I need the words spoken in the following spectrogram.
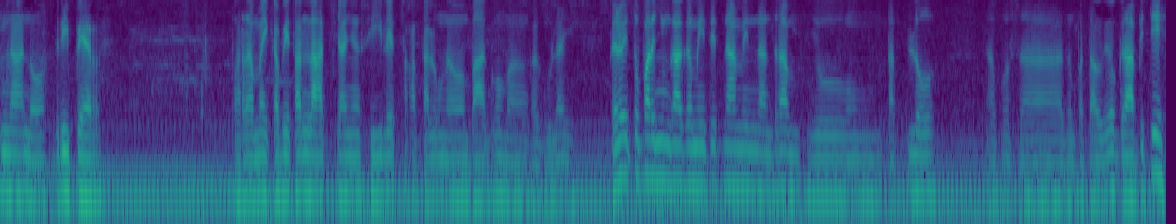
na ano dripper. Para may kabitan lahat yan yung silit sa katalong na bago mga kagulay pero ito pa rin yung gagamitin namin na drum yung tatlo. Tapos uh, pa tawag dito? Gravity.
